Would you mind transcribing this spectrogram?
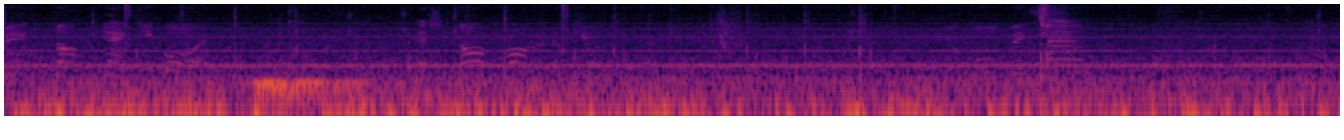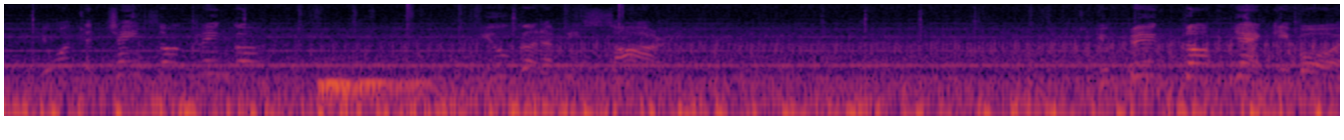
Big dumb Yankee boy. There's no problem to kill you. You move, big man. You want the chainsaw, gringo? You gonna be sorry. You big tough Yankee boy.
